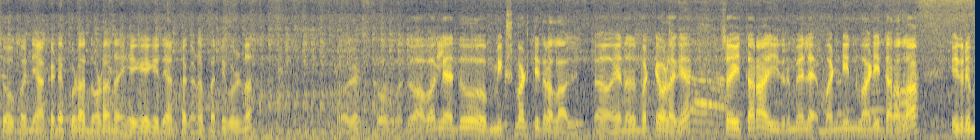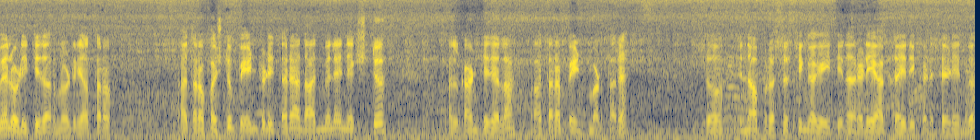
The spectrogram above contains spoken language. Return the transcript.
ಸೊ ಬನ್ನಿ ಆ ಕಡೆ ಕೂಡ ನೋಡೋಣ ಹೇಗಿದೆ ಅಂತ ಗಣಪತಿಗಳ್ನ. ನೋಡ್ಬೋದು ಅವಾಗಲೇ ಅದು ಮಿಕ್ಸ್ ಮಾಡ್ತಿದ್ರಲ್ಲ ಅಲ್ಲಿ ಏನಾದ್ರು ಏನದು ಬಟ್ಟೆ ಒಳಗೆ. ಸೊ ಈ ಥರ ಇದ್ರ ಮೇಲೆ ಮಣ್ಣಿನ ಮಾಡಿದಾರಲ್ಲ, ಇದ್ರ ಮೇಲೆ ಹೊಡಿತಿದ್ದಾರೆ ನೋಡ್ರಿ, ಆ ಥರ ಆ ಥರ ಫಸ್ಟು ಪೇಂಟ್ ಹೊಡಿತಾರೆ. ಅದಾದಮೇಲೆ ನೆಕ್ಸ್ಟ್ ಅಲ್ಲಿ ಕಾಣ್ತಿದೆಯಲ್ಲ, ಆ ಥರ ಪೇಂಟ್ ಮಾಡ್ತಾರೆ. ಸೊ ಇನ್ನೂ ಪ್ರೊಸೆಸಿಂಗ್ ಆಗೈತಿ, ಇನ್ನೂ ರೆಡಿ ಆಗ್ತಾ ಇದೆ ಈ ಕಡೆ ಸೈಡಿಂದು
